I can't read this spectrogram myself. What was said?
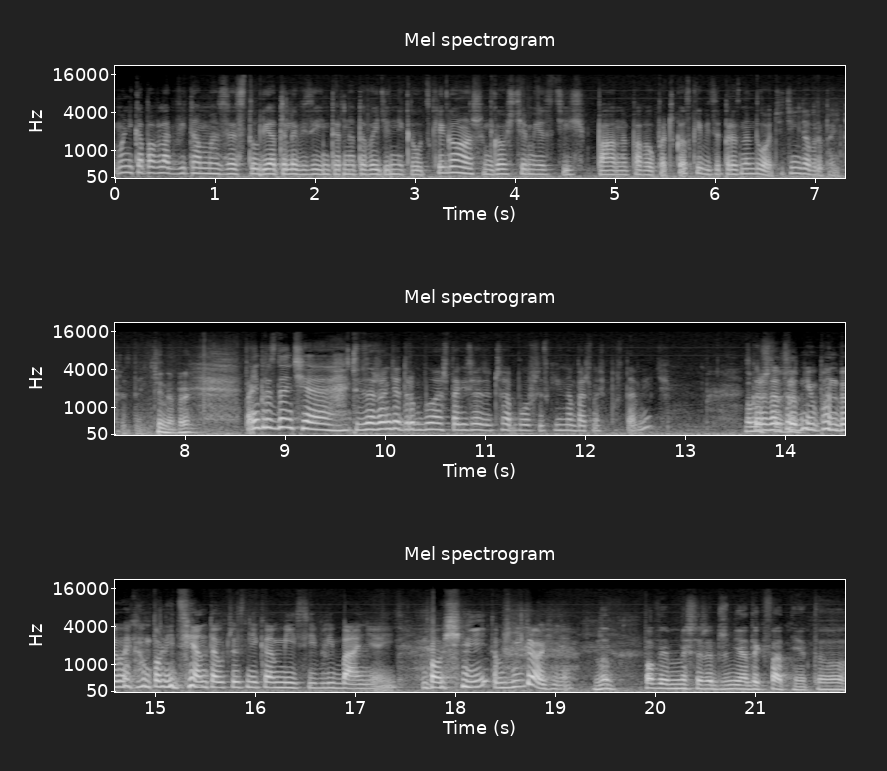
Monika Pawlak, witam ze studia telewizji internetowej Dziennika Łódzkiego. Naszym gościem jest dziś pan Paweł Paczkowski, wiceprezydent Łodzi. Dzień dobry, panie prezydencie. Dzień dobry. Panie prezydencie, czy w zarządzie dróg było aż tak źle, że trzeba było wszystkich na baczność postawić? No Skoro myślę, że- zatrudnił pan byłego policjanta, uczestnika misji w Libanie i Bośni, to brzmi groźnie. No powiem, myślę, że brzmi adekwatnie. To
